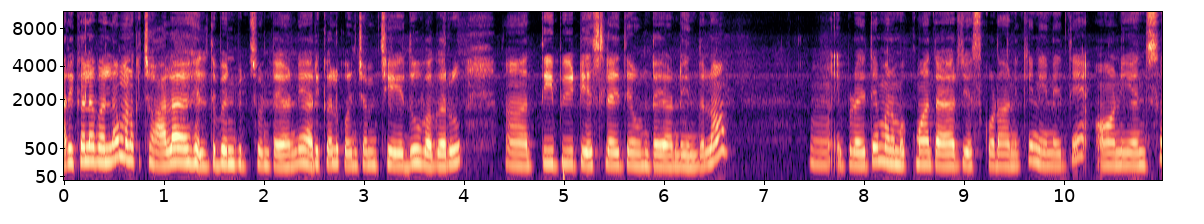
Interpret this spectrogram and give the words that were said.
అరికల వల్ల మనకు చాలా హెల్త్ బెనిఫిట్స్ ఉంటాయండి. అరికలు కొంచెం చేదు వగరు తీపి టేస్ట్లు అయితే ఉంటాయండి ఇందులో. ఇప్పుడైతే మనం ఉప్మా తయారు చేసుకోవడానికి నేనైతే ఆనియన్స్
